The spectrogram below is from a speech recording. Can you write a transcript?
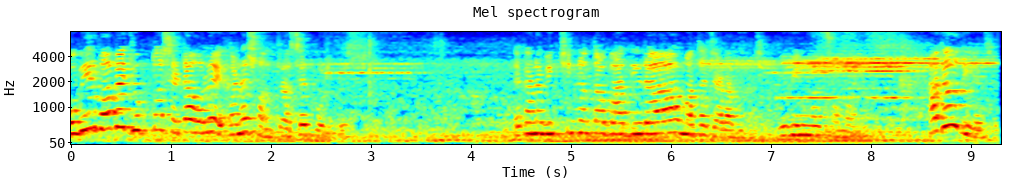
গভীরভাবে যুক্ত, সেটা হলো এখানে সন্ত্রাসের পরিবেশ। এখানে বিচ্ছিন্নতাবাদীরা মাথা চাড়া দিচ্ছে বিভিন্ন সময়। আগেও দিয়েছে,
